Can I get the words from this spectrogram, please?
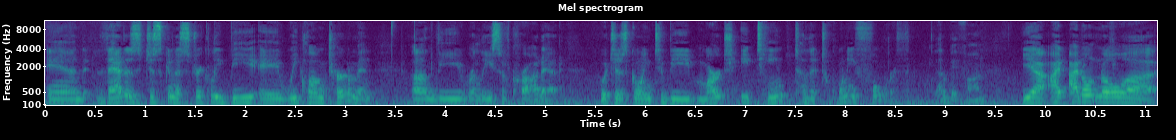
and that is just going to strictly be a week-long tournament on the release of Crawdad, which is going to be March 18th to the 24th. That'll be fun. Yeah, I, I don't know. Uh,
